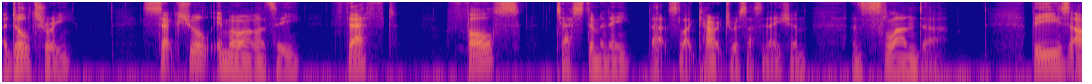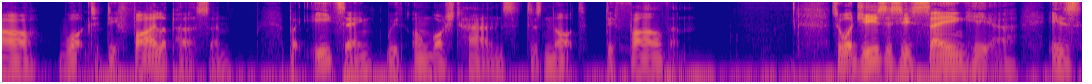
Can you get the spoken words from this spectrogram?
adultery, sexual immorality, theft, false testimony, that's like character assassination, and slander. These are what defile a person but eating with unwashed hands does not defile them. So, what Jesus is saying here is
